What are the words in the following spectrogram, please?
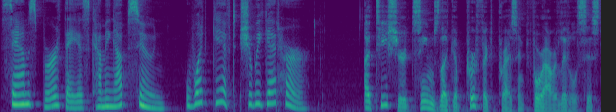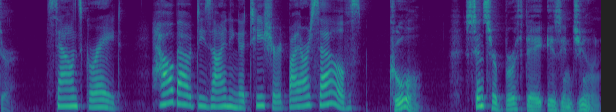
Sam's birthday is coming up soon. What gift should we get her? A t shirt seems like a perfect present for our little sister. Sounds great. How about designing a t shirt by ourselves? Cool. Since her birthday is in June,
